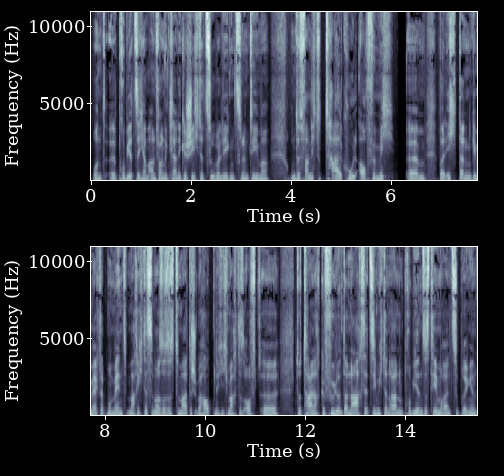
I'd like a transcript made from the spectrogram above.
und äh, probiert sich am Anfang eine kleine Geschichte zu überlegen zu einem Thema. Und das fand ich total cool, auch für mich, ähm, weil ich dann gemerkt habe, Moment, mache ich das immer so systematisch überhaupt nicht. Ich mache das oft äh, total nach Gefühl und danach setze ich mich dann ran und probiere ein System reinzubringen.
